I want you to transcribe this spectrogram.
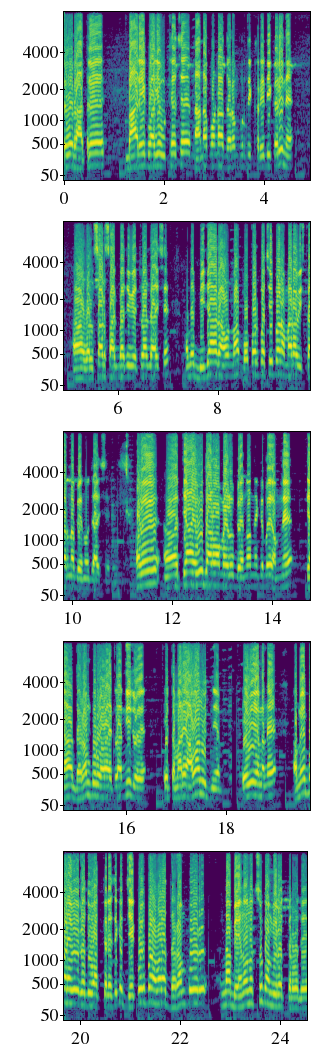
એવો રાત્રે બાર એક વાગે ઉઠે છે, નાના પોંડા ધરમપુરથી ખરીદી કરીને વલસાડ શાકભાજી વેચવા જાય છે અને બીજા રાઉન્ડમાં બપોર પછી પણ અમારા વિસ્તારના બહેનો જાય છે. હવે ત્યાં એવું જાણવા મળ્યું બહેનોને કે ભાઈ અમને ત્યાં ધરમપુર વાળા એટલા નહીં જોઈએ, એ તમારે આવવાનું જ નહીં એમ. એવી અને અમે પણ એવી રજૂઆત કરીએ છીએ કે જે કોઈ પણ અમારા ધરમપુર ના બહેનોનો શું કામ વિરોધ કરવો જોઈએ?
